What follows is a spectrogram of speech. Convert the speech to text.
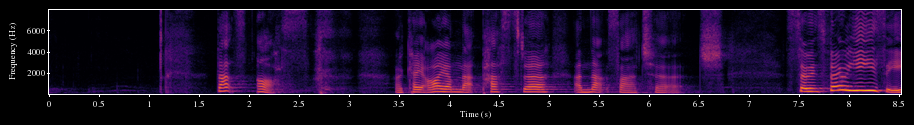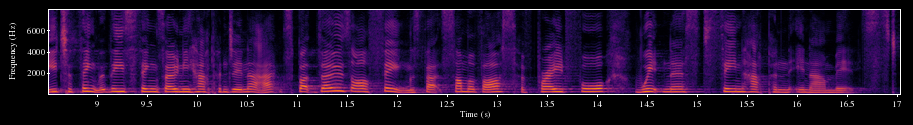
That's us. okay, I am that pastor, and that's our church. So it's very easy to think that these things only happened in Acts, but those are things that some of us have prayed for, witnessed, seen happen in our midst.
